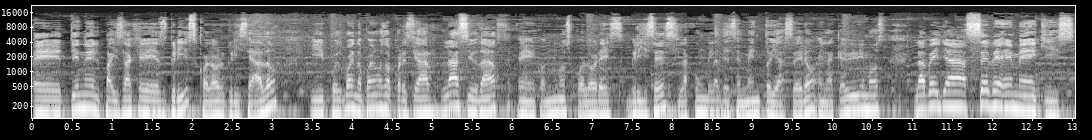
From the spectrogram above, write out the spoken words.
eh, tiene el paisaje es gris, color griseado. Y pues bueno, podemos apreciar la ciudad eh, con unos colores grises, la jungla de cemento y acero en la que vivimos, la bella CDMX.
